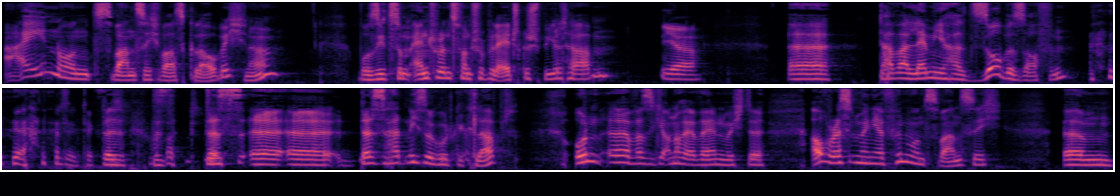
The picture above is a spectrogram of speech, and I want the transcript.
21 war es, glaube ich, ne? Wo sie zum Entrance von Triple H gespielt haben. Ja. Äh, da war Lemmy halt so besoffen. Das, das, das, äh, äh, das hat nicht so gut geklappt. Und äh, was ich auch noch erwähnen möchte, auch WrestleMania 25, ähm,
